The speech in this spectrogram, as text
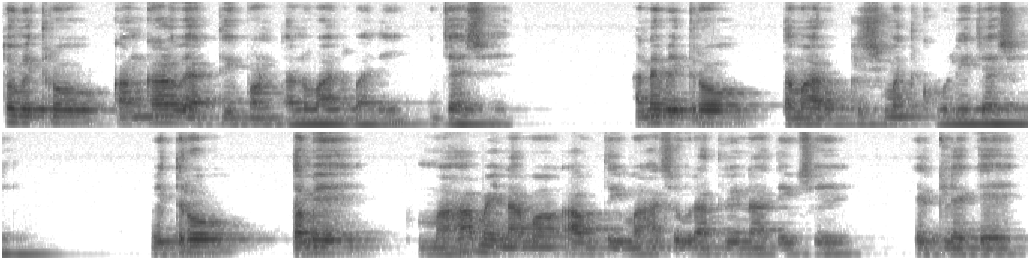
તો મિત્રો, કંગાળ વ્યક્તિ પણ ધનવાન બની જશે. અને મિત્રો, તમારું કિસ્મત ખુલી જશે. મિત્રો, તમે મહા મહિનામાં આવતી મહાશિવરાત્રિના દિવસે, એટલે કે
